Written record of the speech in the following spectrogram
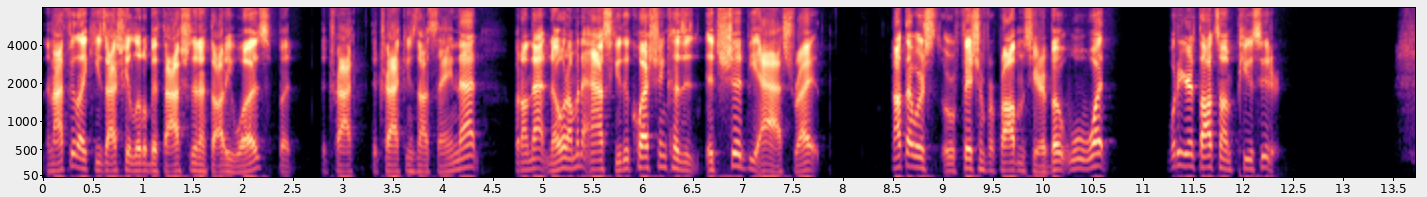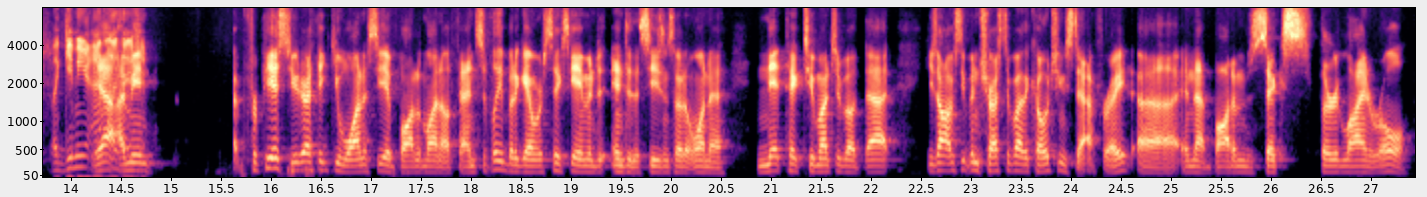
And I feel like he's actually a little bit faster than I thought he was, but the track the tracking's not saying that. But on that note, I'm gonna ask you the question because it, it should be asked, right? Not that we're, we're fishing for problems here, but what what are your thoughts on Pius Suter? Like, give me your yeah. I mean, for Pius Suter, I think you want to see a bottom line offensively. But again, we're six game into, into the season, so I don't want to nitpick too much about that. He's obviously been trusted by the coaching staff, right? Uh, in that bottom six, third line role.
